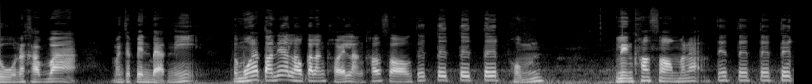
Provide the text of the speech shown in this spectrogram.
ดูนะครับว่ามันจะเป็นแบบนี้ สมมุติว่าตอนนี้เรากำลังถอยหลังเข้าซองตืดตืดตืดตืดผมเล็งเข้าซองมาแล้วตืดตืดตืดตืด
